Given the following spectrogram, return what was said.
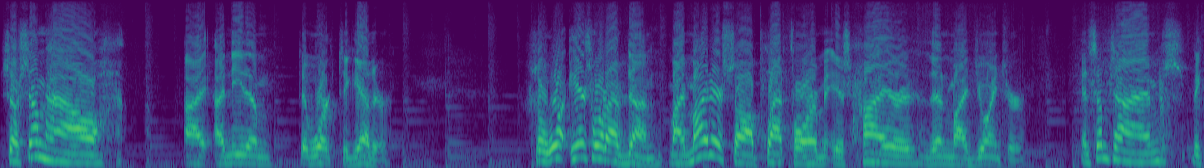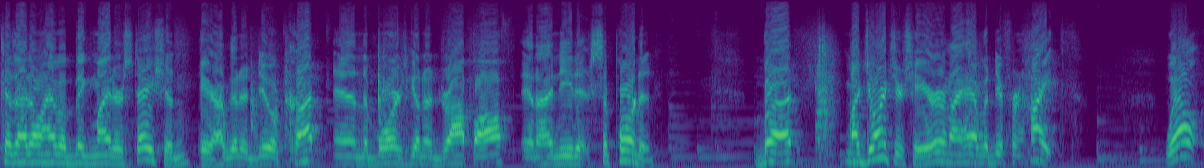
So somehow I, I need them to work together. So what, here's what I've done. My miter saw platform is higher than my jointer. And sometimes, because I don't have a big miter station, here I'm gonna do a cut and the board's gonna drop off and I need it supported. But my jointer's here and I have a different height. Well,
